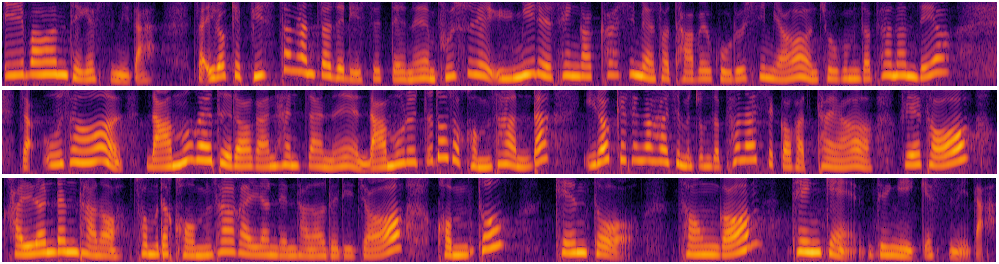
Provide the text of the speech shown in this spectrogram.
1번 되겠습니다. 자, 이렇게 비슷한 한자들이 있을 때는 부수의 의미를 생각하시면서 답을 고르시면 조금 더 편한데요. 자, 우선 나무가 들어간 한자는 나무를 뜯어서 검사한다? 이렇게 생각하시면 좀 더 편하실 것 같아요. 그래서 관련된 단어, 전부 다 검사 관련된 단어들이죠. 검토, 켄토, 점검, 텐켄 등이 있겠습니다.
